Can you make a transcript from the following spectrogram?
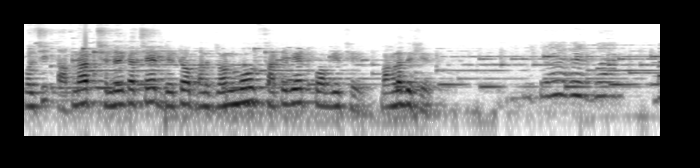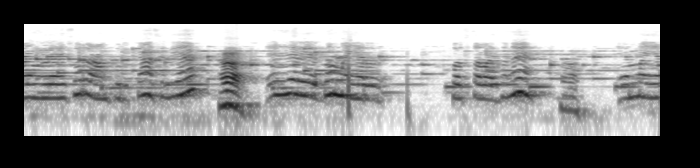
বলছি আপনার ছেলের কাছে ডেট অফ মানে জন্ম সার্টিফিকেট পাওয়া গেছে বাংলাদেশের বাংলাদেশের রামপুর কাছে হ্যাঁ। এই যে একদম আছে না হ্যাঁ। এ মাইয়া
